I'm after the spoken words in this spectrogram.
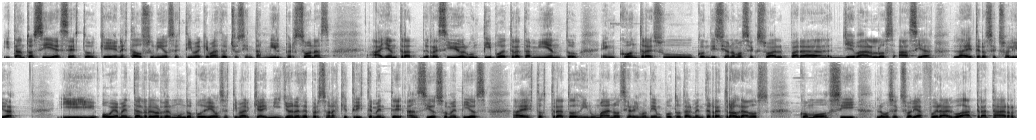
Y tanto así es esto que en Estados Unidos se estima que más de 800.000 personas hayan recibido algún tipo de tratamiento en contra de su condición homosexual para llevarlos hacia la heterosexualidad. Y obviamente alrededor del mundo podríamos estimar que hay millones de personas que tristemente han sido sometidos a estos tratos inhumanos y al mismo tiempo totalmente retrógrados, como si la homosexualidad fuera algo a tratar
